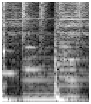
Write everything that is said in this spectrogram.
Thank you.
